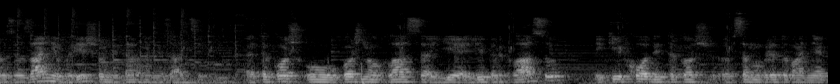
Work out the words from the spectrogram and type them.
розв'язанні, вирішуванні та організації. Е, також у кожного класу є лідер класу, який входить також в самоврядування як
